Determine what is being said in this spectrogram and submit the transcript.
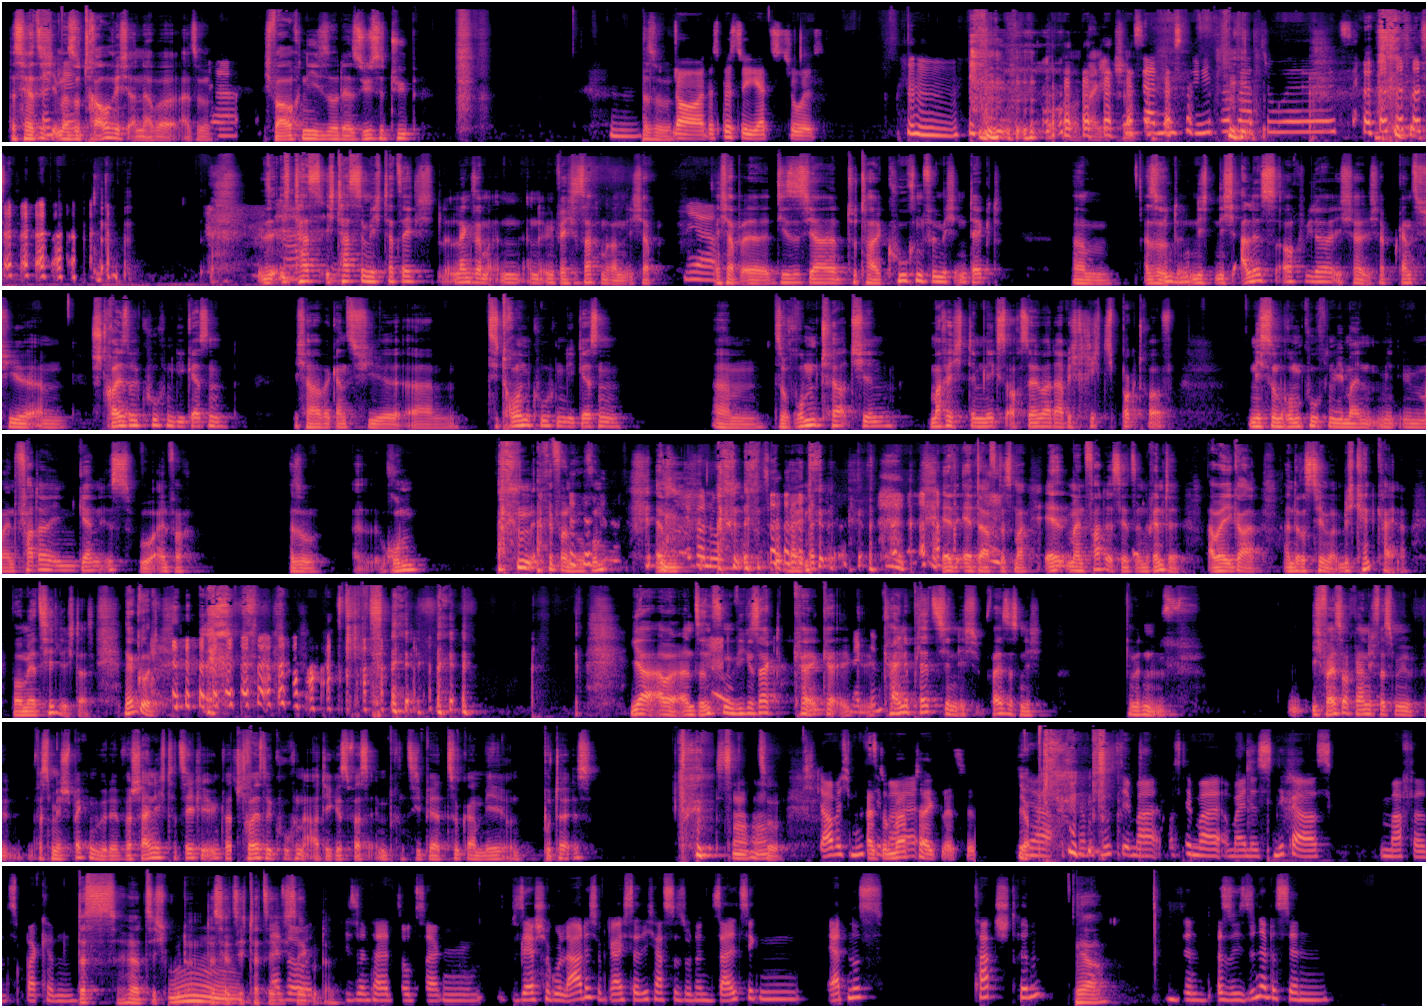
Das hört sich Okay. immer so traurig an, aber also Ja. ich war auch nie so der süße Typ. hm. Also Oh, das bist du jetzt, Jules. Hm. oh, danke schön. Das ist ja nicht lieber Jules. Also Ich, tas, ich taste mich tatsächlich langsam an, an irgendwelche Sachen ran. Ich habe ja. Ich habe äh, dieses Jahr total Kuchen für mich entdeckt. Ähm, also Mhm. nicht, nicht alles auch wieder. Ich, ich habe ganz viel ähm, Streuselkuchen gegessen. Ich habe ganz viel ähm, Zitronenkuchen gegessen. Ähm, so Rumtörtchen mache ich demnächst auch selber. Da habe ich richtig Bock drauf. Nicht so ein Rumkuchen, wie mein, wie mein Vater ihn gern isst, wo einfach, also, also rum, einfach nur rum. Ähm, Einfach nur. Nein. er, er darf das machen. Er, mein Vater ist jetzt in Rente, aber egal, anderes Thema. Mich kennt keiner. Warum erzähle ich das? Na gut. ja, aber ansonsten, wie gesagt, ke ke keine Plätzchen. Ich weiß es nicht. Ich weiß auch gar nicht, was mir, was mir schmecken würde. Wahrscheinlich tatsächlich irgendwas Streuselkuchenartiges, was im Prinzip ja Zucker, Mehl und Butter ist. Mhm. so. Ich glaube, ich muss Also dir mal. Mörbteigplätzchen. Ja. Ja, ich glaube, ich muss dir mal, muss dir mal meine Snickers Muffins backen. Das hört sich gut an. Das hört Mm. sich tatsächlich Also, sehr gut an. Die sind halt sozusagen sehr schokoladig und gleichzeitig hast du so einen salzigen Erdnuss-Touch drin. Ja. Die sind, also die sind ein bisschen,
